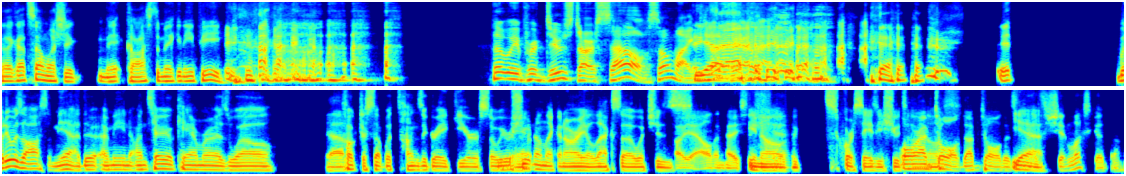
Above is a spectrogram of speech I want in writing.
like that's how much it ma- costs to make an ep that we produced ourselves. Oh my Yeah. god. it but it was awesome yeah the, i mean ontario camera as well Yeah. hooked us up with tons of great gear so we were Yeah. shooting on like an Arri alexa which is Oh yeah, all the nice. you know Scorsese shoots. Or on I'm those. told. I'm told. It's Yeah. nice shit. It looks good though.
